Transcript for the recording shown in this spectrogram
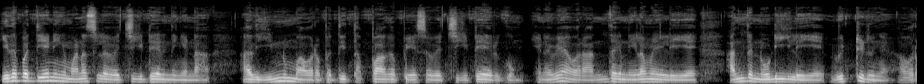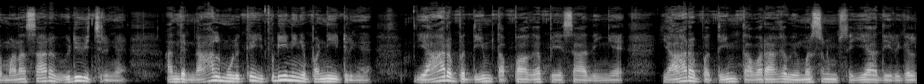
இதை பற்றியே நீங்கள் மனசில் வச்சுக்கிட்டே இருந்தீங்கன்னா அது இன்னும் அவரை பற்றி தப்பாக பேச வச்சுக்கிட்டே இருக்கும். எனவே அவர் அந்த நிலைமையிலேயே அந்த நொடியிலேயே விட்டுடுங்க. அவரை மனசார விடுவிச்சிருங்க. அந்த நாள் முழுக்க இப்படியே நீங்கள் பண்ணிக்கிட்டு இருங்க யாரை பற்றியும் தப்பாக பேசாதீங்க. யாரை பற்றியும் தவறாக விமர்சனம் செய்யாதீர்கள்.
